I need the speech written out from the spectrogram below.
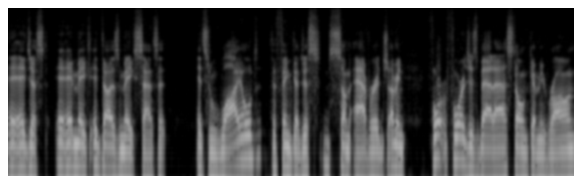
It, it just it, it makes it does make sense. It it's wild to think that just some average. I mean, For, Forge is badass. Don't get me wrong,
